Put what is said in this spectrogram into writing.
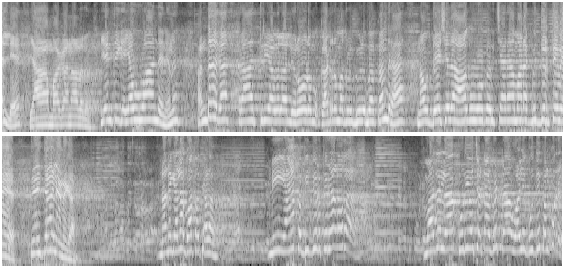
ಅಲ್ಲೇ, ಯಾ ಮಗನಾದ್ರು, ಎಂತಿಗೆ ಯವ್ವ ಅಂದೆ ನೀನು ಅಂದಾಗ ರಾತ್ರಿ ಆಗಲ್ಲ ಅಲ್ಲಿ ರೋಡ್ ಗಡ್ರ ಮಗಳು ಬೀಳ್ಬೇಕಂದ್ರ ನಾವು ದೇಶದ ಆಗು ಹೋಗೋ ವಿಚಾರ ಮಾಡಕ್ ಬಿದ್ದಿರ್ತೀವಿ. ತಿಳಿತಾ ನಿನಗ? ನನಗೆಲ್ಲ ಗೊತ್ತಾತ ಹೇಳ. ನೀ ಯಾಕೆ ಬಿದ್ದಿರ್ತೀರ ಅನ್ನೋದ? ಮೊದಲ ಕುಡಿಯೋ ಚಟ ಬಿಟ್ಟ ಒಳ್ಳೆ ಬುದ್ಧಿ ಕಲ್ಪರಿ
